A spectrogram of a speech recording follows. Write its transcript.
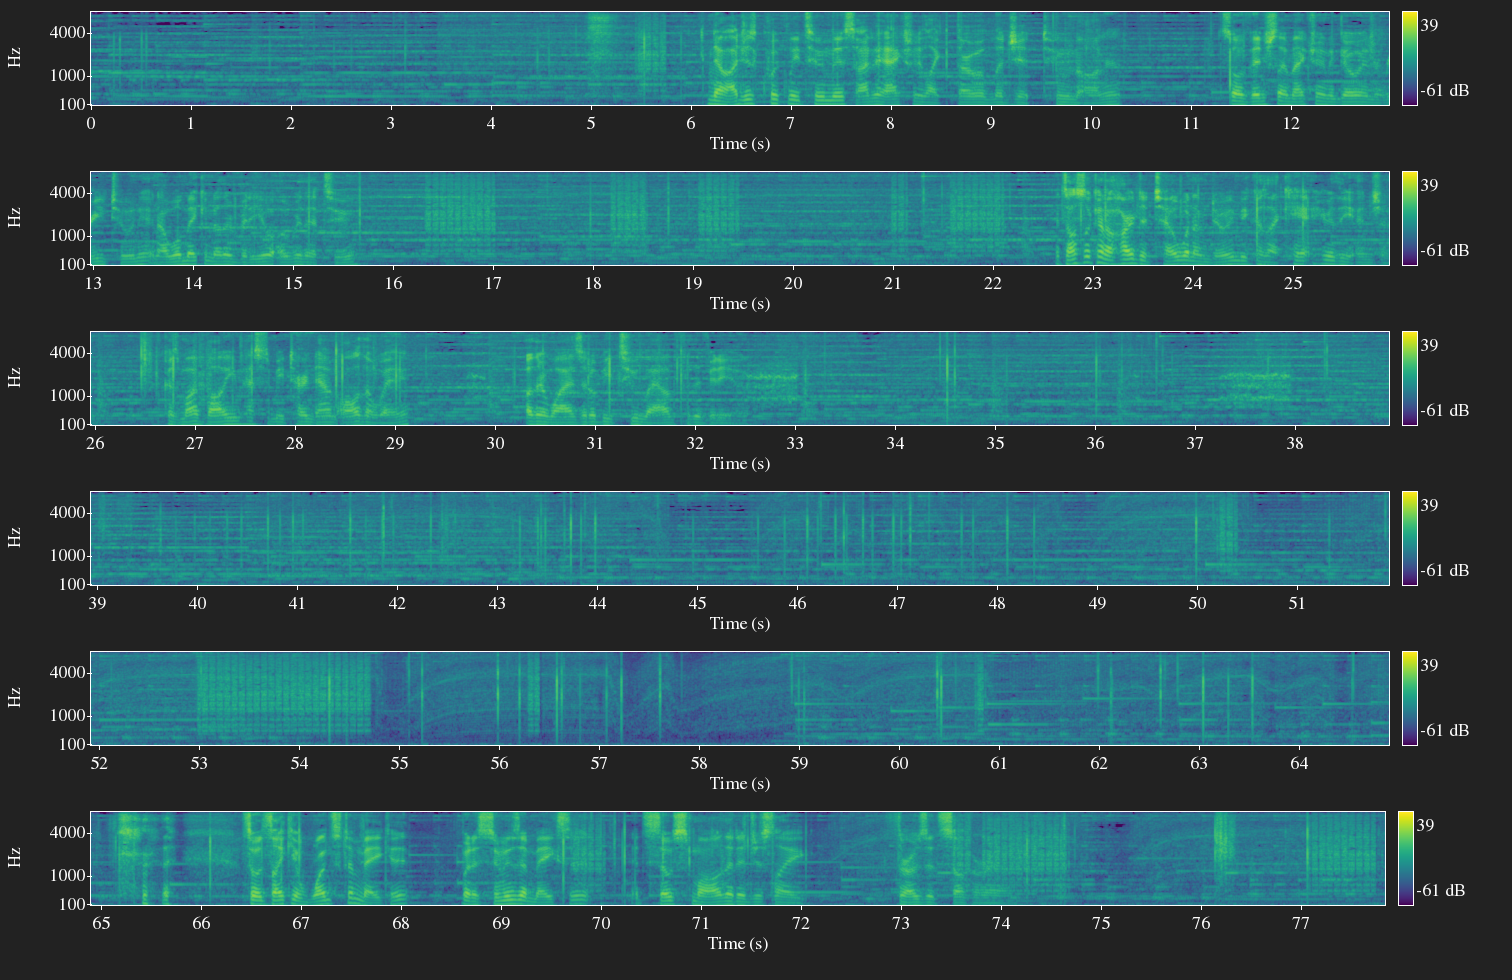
No, I just quickly tuned this. I didn't actually like throw a legit tune on it. So eventually I'm actually going to go and retune it and I will make another video over that too. It's also kind of hard to tell what I'm doing because I can't hear the engine. Because my volume has to be turned down all the way. Otherwise it'll be too loud for the video. so it's like it wants to make it, but as soon as it makes it, it's so small that it just like throws itself around.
